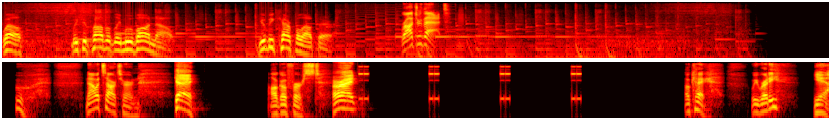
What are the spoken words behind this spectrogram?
Well, we should probably move on now. You be careful out there. Roger that. Whew. Now it's our turn. Okay. I'll go first. All right. Okay. We ready? Yeah.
